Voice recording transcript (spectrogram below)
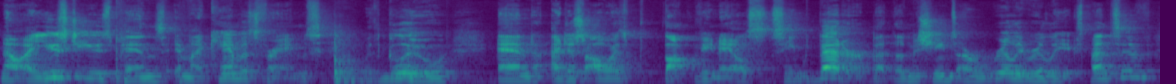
Now I used to use pins in my canvas frames with glue and I just always thought V-nails seemed better, but the machines are really, really expensive.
